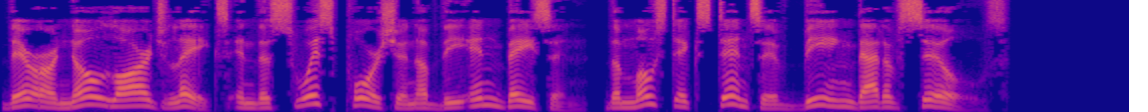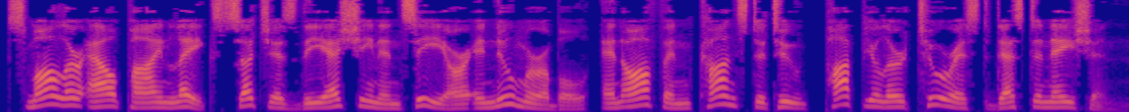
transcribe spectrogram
There are no large lakes in the Swiss portion of the Inn basin, the most extensive being that of Sils. Smaller alpine lakes such as the Oeschinensee are innumerable, and often constitute popular tourist destination.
